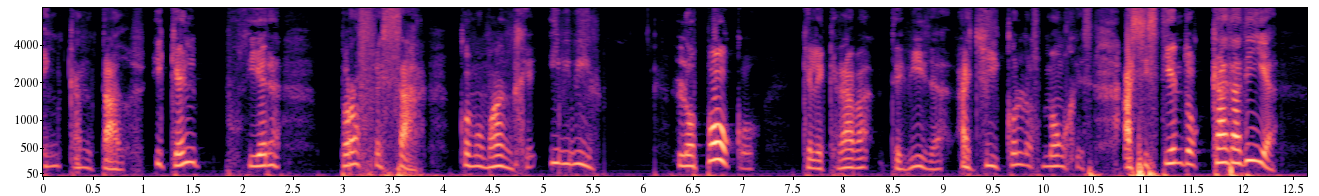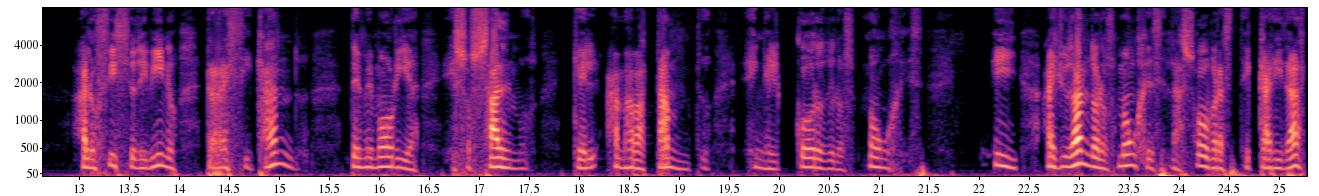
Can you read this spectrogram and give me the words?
encantados y que él pudiera profesar como monje y vivir lo poco que le quedaba de vida allí con los monjes, asistiendo cada día al oficio divino, recitando de memoria esos salmos que él amaba tanto en el coro de los monjes, y ayudando a los monjes en las obras de caridad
